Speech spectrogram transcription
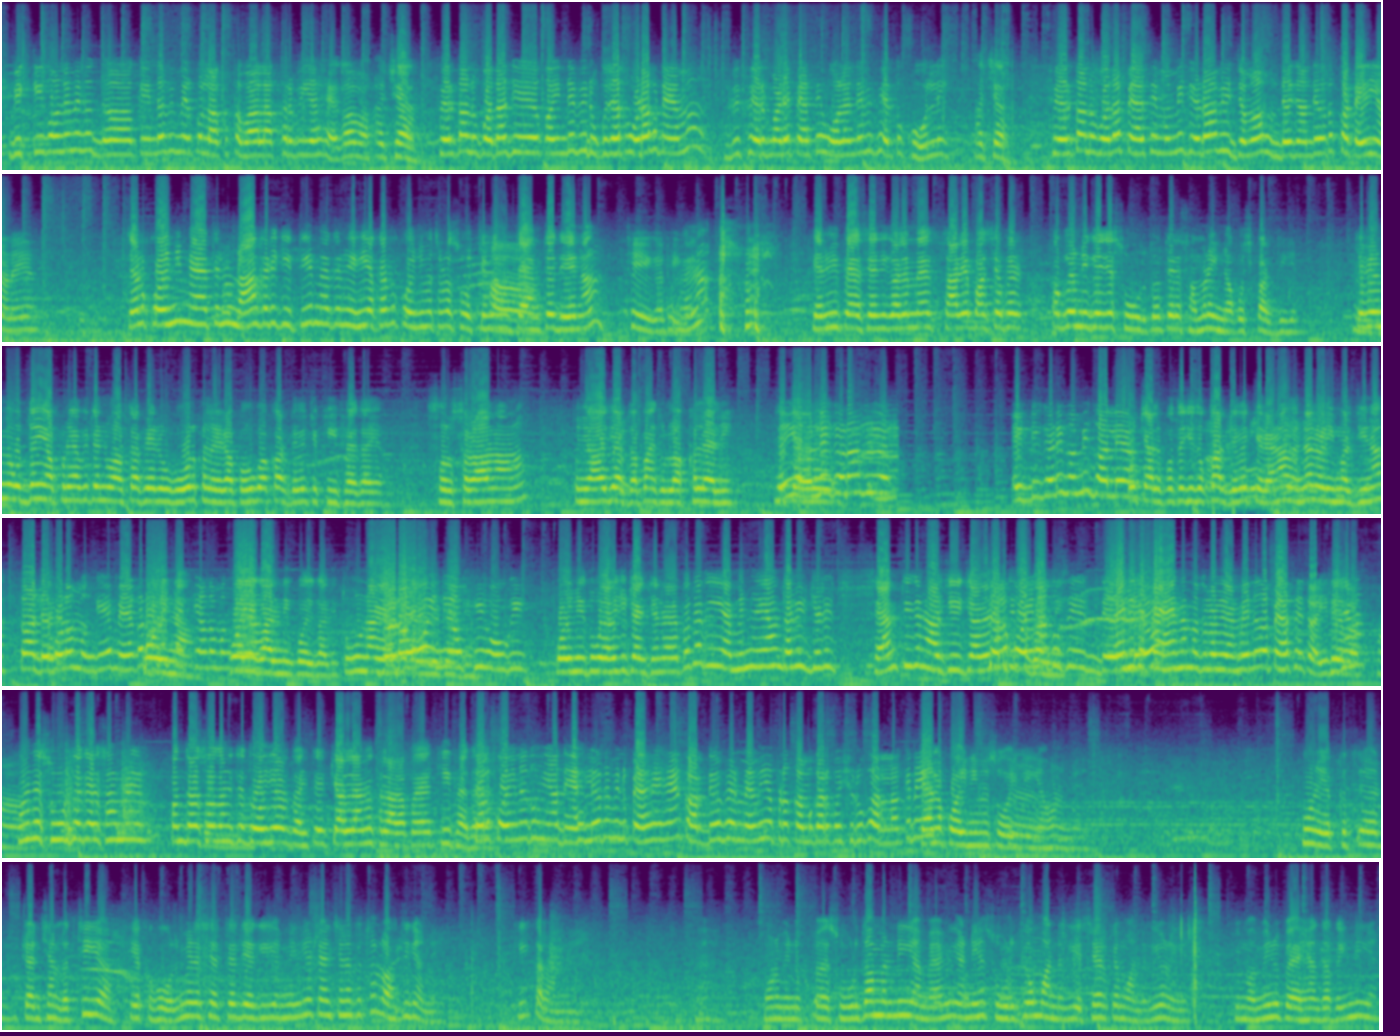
ਵਿੱਕੀ ਕੋਲ ਨੇ ਮੈਨੂੰ ਅਹ, ਕਹਿੰਦਾ ਵੀ ਮੇਰੇ ਕੋਲ ਲੱਖ ਸਵਾ ਲੱਖ ਰੁਪਇਆ ਹੈਗਾ ਵਾ। ਅੱਛਾ। ਫਿਰ ਤੁਹਾਨੂੰ ਪਤਾ ਜੇ ਕਹਿੰਦੇ ਵੀ ਰੁਕ ਜਾ ਥੋੜਾ ਕੁ ਟਾਈਮ ਵੀ ਫਿਰ ਬੜੇ ਪੈਸੇ ਹੋ ਲੈਂਦੇ ਵੀ ਫਿਰ ਤੂੰ ਖੋਲ ਲਈ। ਅੱਛਾ। ਫਿਰ ਤੁਹਾਨੂੰ ਪਤਾ ਪੈਸੇ ਮੰਮੀ ਕਿਹੜਾ ਵੀ ਜਮਾ ਹੁੰਦੇ ਜਾਂਦੇ ਉਹ ਤਾਂ ਘਟੇ ਹੀ ਜਾਣੇ ਆ। ਚਲ ਕੋਈ ਨਹੀਂ ਮੈਂ ਤੈਨੂੰ ਨਾ ਖੜੀ ਕੀਤੀ ਮੈਂ ਤੈਨੂੰ ਇਹੀ ਆਖਿਆ ਵੀ ਕੋਈ ਨਹੀਂ ਮੈਂ ਥੋੜਾ ਸੋਚਣਾ ਹਾਂ। ਟਾਈਮ ਤੇ ਦੇ ਨਾ ਠੀਕ ਹੈ ਠੀਕ ਹੈ ਹੈਨਾ? ਫਿਰ ਵੀ ਪੈਸਿਆਂ ਦੀ ਗੱਲ ਹੈ, ਮੈਂ ਸਾਰੇ ਪਾਸੇ ਫਿਰ ਅੱਗੇ ਨਿੱਕੇ ਜੇ ਸੂਟ ਤੋਂ ਤੇਰੇ ਸਾਹਮਣੇ ਇੰਨਾ ਕੁਝ ਕਰਦੀ ਹੈ। ਤੇ ਫਿਰ ਮੈਂ ਉਦਾਂ ਹੀ ਆਪਣੇ ਆਪ ਹੀ ਤੈਨੂੰ ਆਸਤਾ ਫਿਰ ਹੋਰ ਖਲੇਰਾ ਪਊਗਾ ਘਰ ਦੇ ਵਿੱਚ ਕੀ ਫਾਇਦਾ ਆ? ਸੁਰਸਰਾ ਨਾ ਨਾ 50000 ਦਾ ਭਾਵੇਂ ਤੂੰ ਲੱਖ ਲੈ ਲਈ ਤੇ ਨਹੀਂ ਚੱਲ- ਉਹਨੇ ਕਿਹੜਾ ਵੀ ਐਡੀ ਕਿਹੜੀ ਮੰਮੀ ਗੱਲ ਆ? ਉਹ ਚੱਲ ਪੁੱਤ ਜਦੋਂ ਘਰ ਦੇ ਵਿੱਚ ਰਹਿਣਾ ਹੋਵੇ ਨਾ ਰਲੀ ਮਰਜ਼ੀ ਨਾ ਤੁਹਾਡੇ ਕੋਲੋਂ ਮੰਗੇ ਮੈਂ ਕਿਹੜਾ ਕੋਈ ਨਾ ਪੇਕਿਆਂ ਤੋਂ ਮੰਗੇ ਕੋਈ ਆ? ਗੱਲ ਨਹੀਂ ਕੋਈ ਗੱਲ ਨਹੀਂ ਤੂੰ ਨਾ ਇਹੋ ਜਿਹੜਾ ਜਿਹੀ ਉਹ tension- ਔਖੀ ਹੋਊਗੀ। ਕੋਈ ਨਹੀਂ ਤੂੰ ਇਹੋ ਜਿਹੀ ਟੈਨਸ਼ਨ ਲੈ ਪਤਾ ਕੀ ਹੈ ਮੈਨੂੰ ਇਹ ਹੁੰਦਾ ਵੀ ਜਿਹੜੀ ਸਹਿਮਤੀ ਦੇ ਨਾਲ ਚੀਜ਼ ਜਾਵੇ ਚੱਲ ਕੋਈ ਨਾ। ਤੁਸੀਂ ਦੇ ਇਹਦੀ ਤਾਂ। ਪੈਸੇ ਨਾ ਮਤਲਬ ਐਵੇਂ ਮੈਨੂੰ ਤਾਂ ਪੈਸੇ ਚਾਹੀਦੇ ਠੀਕ ਹੈ ਬਸ ਨਾ ਹਾਂ ਹੁਣ ਇਹ ਸੂਟ ਤਾਂ ਤੇਰੇ ਸਾਹਮਣੇ 1500 ਦਾ ਨਹੀਂ ਤੇ 2000 ਦਾ ਸੀ ਤੇ ਚੱਲ ਐਵੇਂ ਖਲਾਰਾ ਪਾਇਆ ਕੀ ਫਾਇਦਾ ਚਲ? ਕੋਈ ਨਾ ਤੁਸੀਂ ਆ ਦੇਖ ਲਿਓ ਤੇ ਮੈਨੂੰ ਪੈਸੇ ਹੈ ਕਰ ਦਿਓ ਫਿਰ ਮੈਂ ਵੀ ਆਪਣਾ ਕੰਮ ਕਰ ਕੋਈ ਸ਼ੁਰੂ ਕਰ ਲਾਂ ਕਿ ਨਹੀਂ ਚੱਲ ਕੋਈ ਨਹੀਂ ਮੈਂ ਸੋਚਦੀ ਆ ਹੁਣ ਮੈਂ ਹੁਣ ਇੱਕ ਟੈਨਸ਼ਨ ਲੱਥੀ ਆ ਇੱਕ ਹੋਰ ਮੇਰੇ ਸਿਰ ਤੇ ਦੇ ਗਈ ਆ ਮੇਰੀਆਂ ਟੈਨਸ਼ਨਾਂ ਕਿੱਥੋਂ ਲੱਥਦੀਆਂ ਨੇ ਕੀ ਕਰਾਂ ਮੈਂ? ਹੁਣ ਮੈਨੂੰ ਅਹ, ਸੂਟ ਦਾ ਮੰਨੀ ਆ ਮੈਂ ਵੀ ਆ ਸੂਟ ਕਿਉਂ ਮੰਨ ਗਈ ਇਸੇ ਕਰਕੇ ਮੰਨ ਗਈ ਹੋਣੀ ਆ? ਵੀ ਮੰਮੀ ਨੂੰ ਪੈਸਿਆਂ ਦਾ ਕਹਿੰਦੀ ਆ।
